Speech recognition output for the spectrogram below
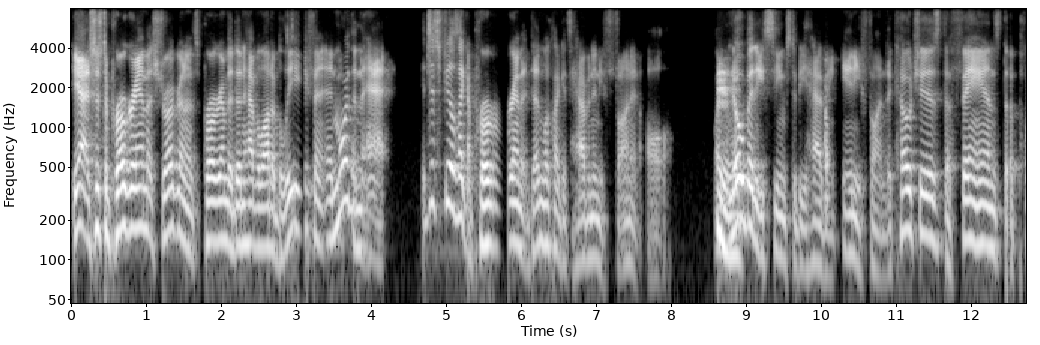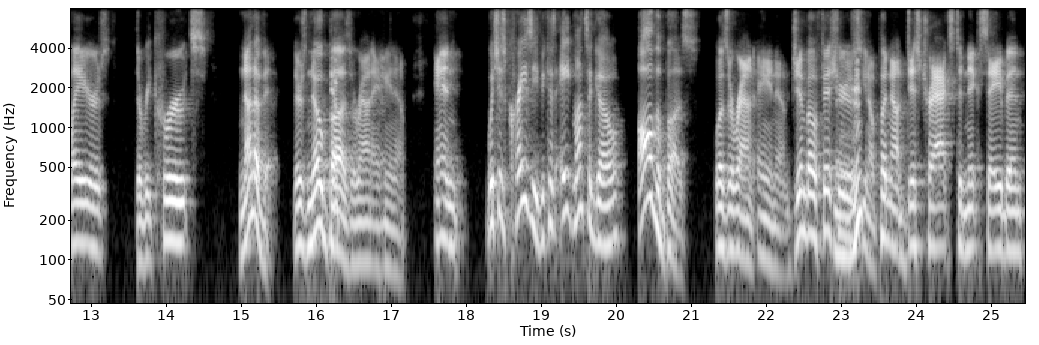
yeah, it's just a program that's struggling. It's a program that doesn't have a lot of belief. And, and more than that, it just feels like a program that doesn't look like it's having any fun at all. Like mm-hmm. nobody seems to be having any fun. The coaches, the fans, the players, the recruits, none of it. There's no buzz yep. around A&M. And which is crazy because 8 months ago, all the buzz was around A&M. Jimbo Fisher's, mm-hmm. you know, putting out diss tracks to Nick Saban.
